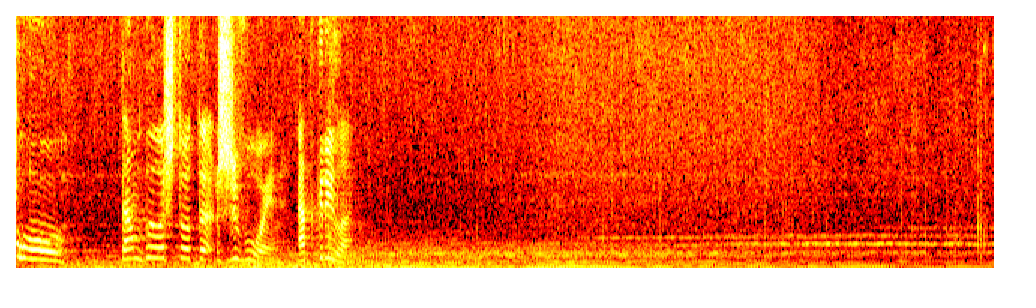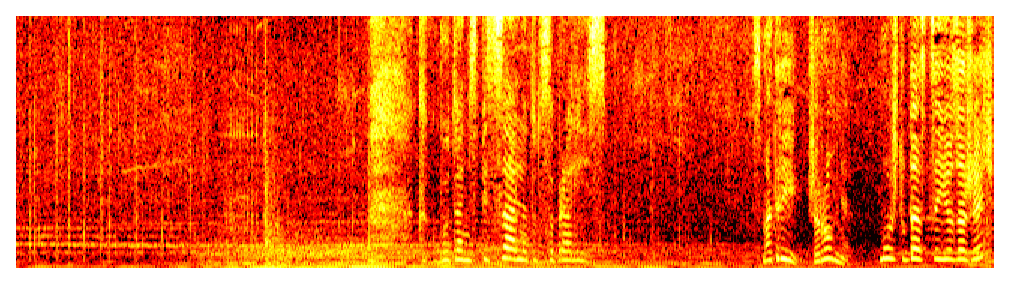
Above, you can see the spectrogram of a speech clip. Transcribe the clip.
О, там было что-то живое. Открыла. Как будто они специально тут собрались. Смотри, жаровня. Может, удастся ее зажечь?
